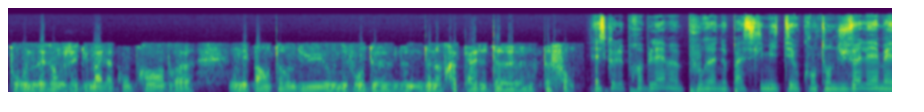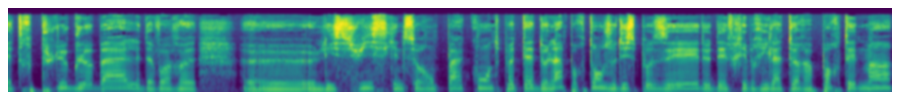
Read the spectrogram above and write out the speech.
pour une raison que j'ai du mal à comprendre, on n'est pas entendu au niveau de, de, de notre appel de, Est-ce que le problème pourrait ne pas se limiter au canton du Valais, mais être plus global, d'avoir euh, euh, les Suisses qui ne se rendent pas compte peut-être de l'importance de disposer de défibrillateurs à portée de main,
